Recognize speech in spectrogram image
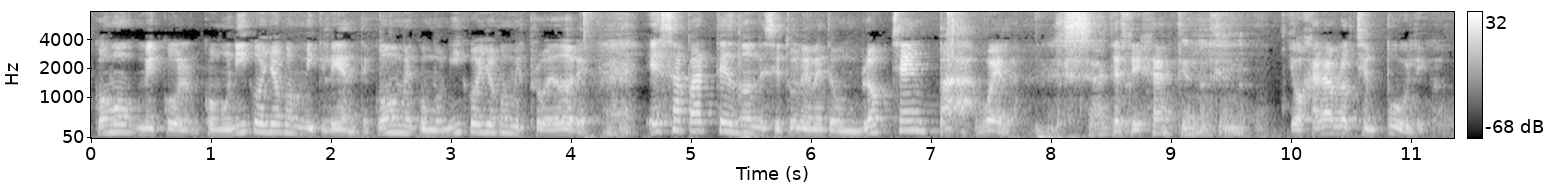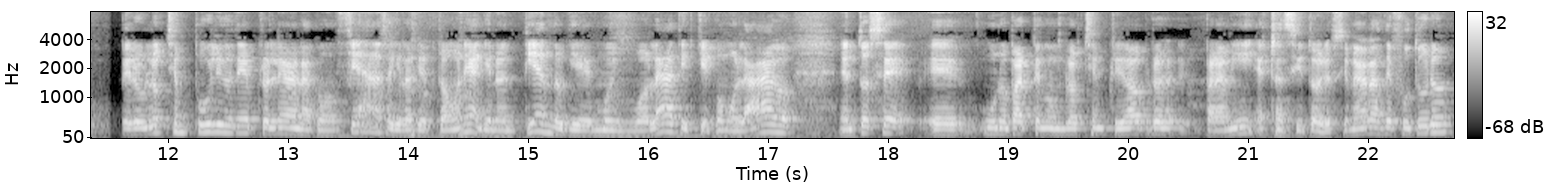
¿Cómo me comunico yo con mi cliente? ¿Cómo me comunico yo con mis proveedores? Esa parte es donde si tú le metes un blockchain, ¡pah! vuela. Exacto. ¿Te fijas? Entiendo, entiendo. Y ojalá blockchain público. Pero blockchain público tiene el problema de la confianza, que la criptomoneda, que no entiendo, que es muy volátil, que cómo la hago. Entonces, eh, uno parte con blockchain privado, pero para mí es transitorio. Si me hablas de futuro,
